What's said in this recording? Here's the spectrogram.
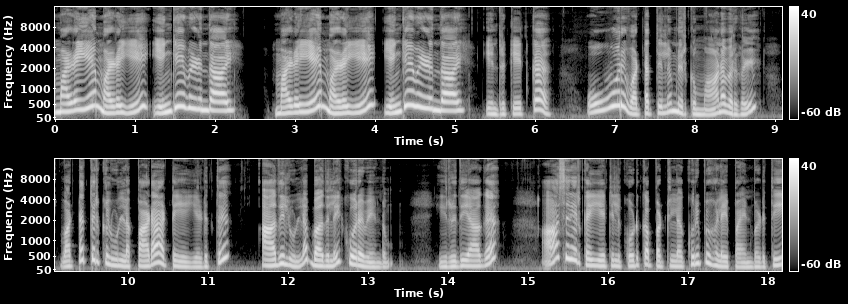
மழையே மழையே எங்கே விழுந்தாய்? மழையே மழையே எங்கே விழுந்தாய் என்று கேட்க ஒவ்வொரு வட்டத்திலும் நிற்கும் மாணவர்கள் வட்டத்திற்குள் உள்ள பட அட்டையை எடுத்து அதில் உள்ள பதிலை கூற வேண்டும். இறுதியாக ஆசிரியர் கையேட்டில் கொடுக்கப்பட்டுள்ள குறிப்புகளை பயன்படுத்தி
